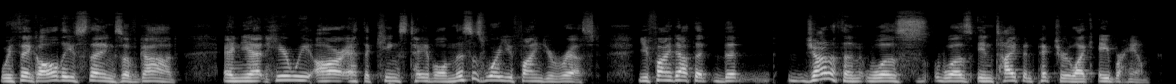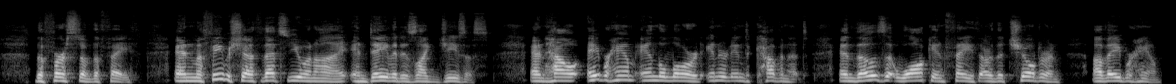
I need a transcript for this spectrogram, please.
we think all these things of God. And yet here we are at the king's table. And this is where you find your rest. You find out that, that Jonathan was, was in type and picture like Abraham, the first of the faith. And Mephibosheth, that's you and I. And David is like Jesus. And how Abraham and the Lord entered into covenant. And those that walk in faith are the children of Abraham.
